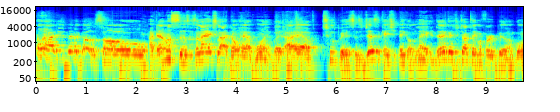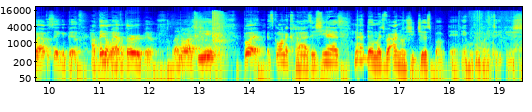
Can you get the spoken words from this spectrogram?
know how this finna go. So, I got my scissors, and I actually, I don't have one, but I have two pairs of scissors, just in case you think I'm lagging. Just in case you try to take my first pill, I'm gonna have a second pill. I think I'm gonna have a third pill, because I know how she is. But let's go in the closet. She has not that much, but I know she just bought that. Yeah, we're gonna go ahead and take this.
